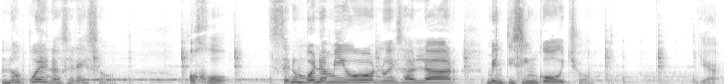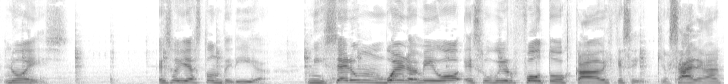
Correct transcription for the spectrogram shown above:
No pueden hacer eso. Ojo, ser un buen amigo no es hablar 25-8. Ya, no es. Eso ya es tontería ni ser un buen amigo es subir fotos cada vez que, se, que salgan,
